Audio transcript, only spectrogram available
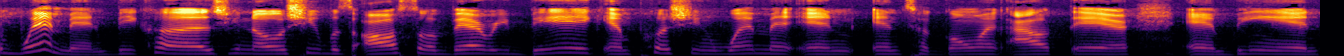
and women because you know she was also very big in pushing women in into going out there and being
